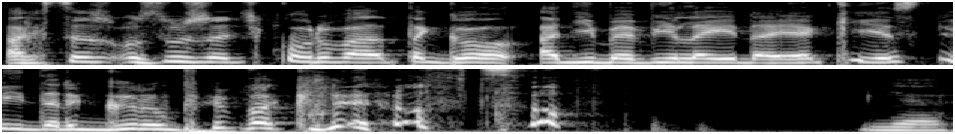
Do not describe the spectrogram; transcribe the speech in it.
A chcesz usłyszeć, kurwa, tego anime villaina, jaki jest lider grupy Wagnerowców? Nie.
